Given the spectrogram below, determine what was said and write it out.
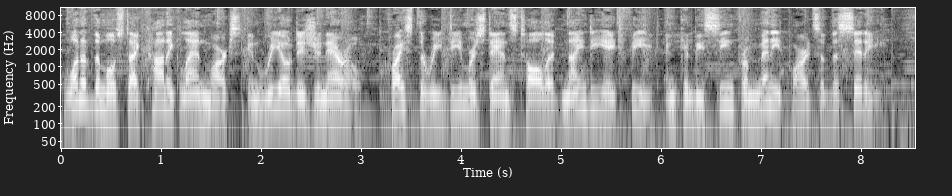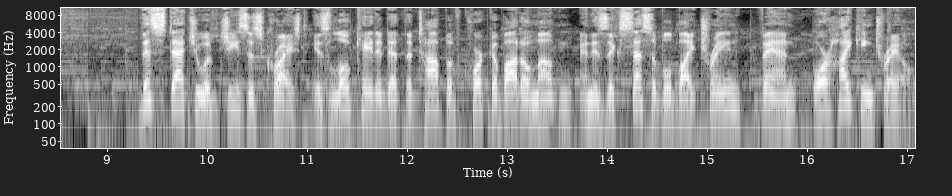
One of the most iconic landmarks in Rio de Janeiro, Christ the Redeemer stands tall at 98 feet and can be seen from many parts of the city. This statue of Jesus Christ is located at the top of Corcovado Mountain and is accessible by train, van, or hiking trail.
